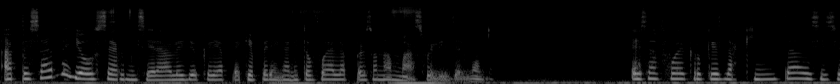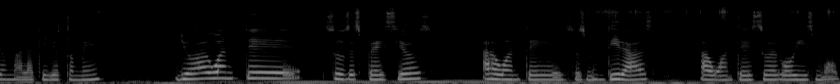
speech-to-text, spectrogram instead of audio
a pesar de yo ser miserable, yo quería que Perenganito fuera la persona más feliz del mundo. Esa fue, creo que es la quinta decisión mala que yo tomé. Yo aguanté sus desprecios, aguanté sus mentiras, aguanté su egoísmo,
